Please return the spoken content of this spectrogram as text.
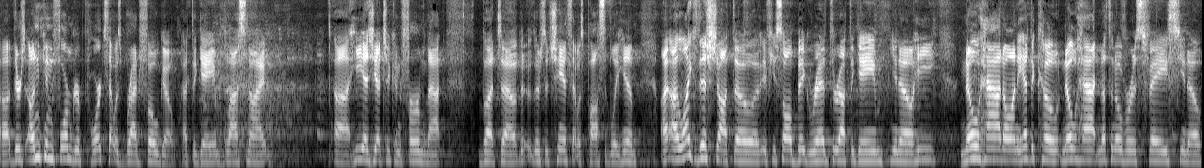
Uh, there's unconformed reports that was Brad Fogo at the game last night. Uh, he has yet to confirm that, but uh, th- there's a chance that was possibly him. I-, I liked this shot though. If you saw Big Red throughout the game, you know he no hat on. He had the coat, no hat, nothing over his face. You know,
